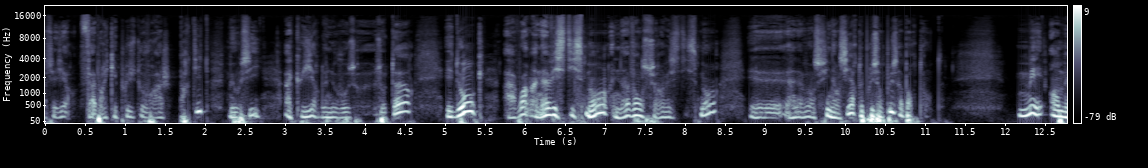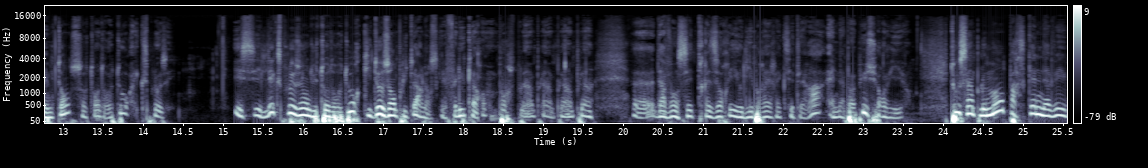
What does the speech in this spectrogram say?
c'est-à-dire fabriquer plus d'ouvrages par titre, mais aussi accueillir de nouveaux auteurs, et donc avoir un investissement, une avance sur investissement, et une avance financière de plus en plus importante. Mais en même temps, son taux de retour a explosé. Et c'est l'explosion du taux de retour qui, deux ans plus tard, lorsqu'il a fallu qu'elle rembourse plein, plein, plein, plein euh, d'avancées de trésorerie aux libraires, etc., elle n'a pas pu survivre. Tout simplement parce qu'elle n'avait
